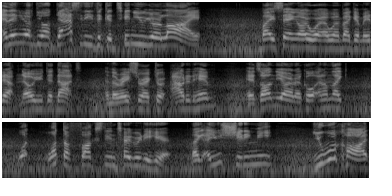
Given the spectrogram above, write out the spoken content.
And then you have the audacity to continue your lie by saying, oh, I went back and made it up. No, you did not. And the race director outed him. It's on the article. And I'm like, what, what the fuck's the integrity here? Like, are you shitting me? You were caught.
